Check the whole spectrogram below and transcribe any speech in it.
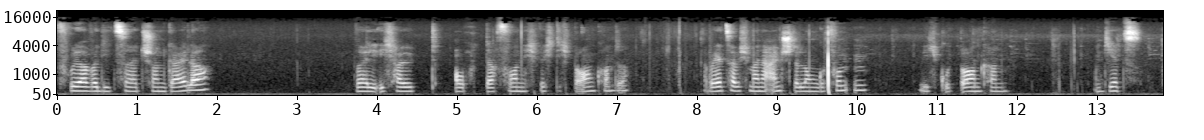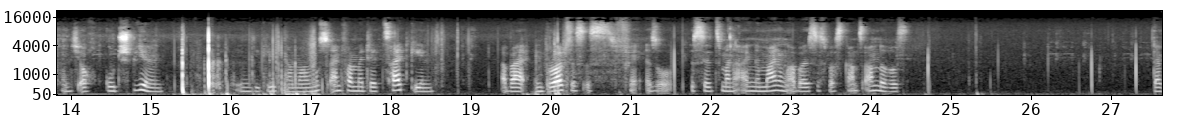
Früher war die Zeit schon geiler, weil ich halt auch davor nicht richtig bauen konnte. Aber jetzt habe ich meine Einstellungen gefunden, wie ich gut bauen kann. Und jetzt kann ich auch gut spielen gegen die Gegner. Man muss einfach mit der Zeit gehen. Aber in Brawl das ist also ist jetzt meine eigene Meinung, aber es ist was ganz anderes. Da,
